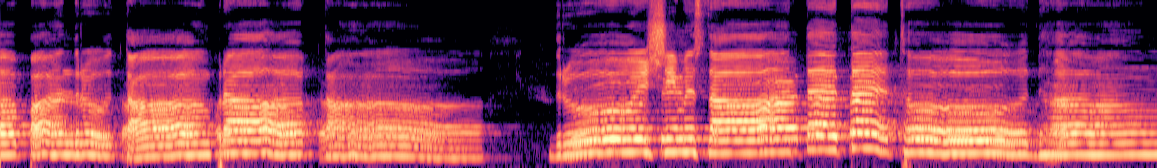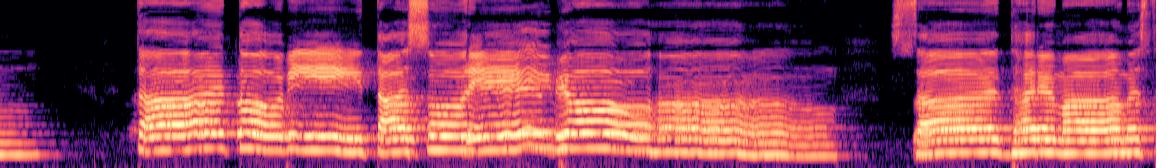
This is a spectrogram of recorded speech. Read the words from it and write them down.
मुनिशापनृता प्राप्ता दृशिंस्तात तथोद्धवम् ततो वीतासुरेभ्योः सद्धर्मां स्थापयन्न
